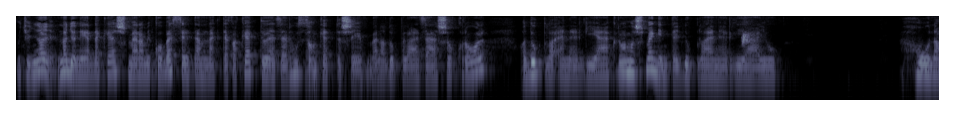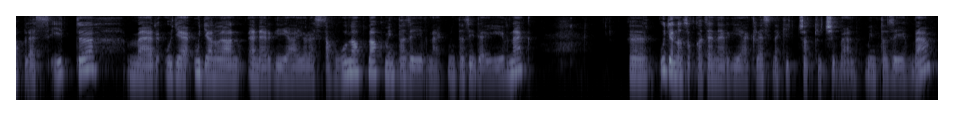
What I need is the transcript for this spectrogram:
úgyhogy nagyon, érdekes, mert amikor beszéltem nektek a 2022-es évben a duplázásokról, a dupla energiákról, most megint egy dupla energiájú hónap lesz itt, mert ugye ugyanolyan energiája lesz a hónapnak, mint az évnek, mint az idei évnek. Ugyanazok az energiák lesznek itt csak kicsiben, mint az évben.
